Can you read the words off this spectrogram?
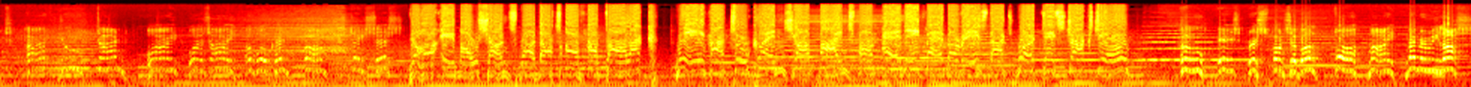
What have you done? Why was I awoken from stasis? Your emotions were not of a Dalek! We had to cleanse your minds from any memories that would distract you! Who is responsible for my memory loss?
